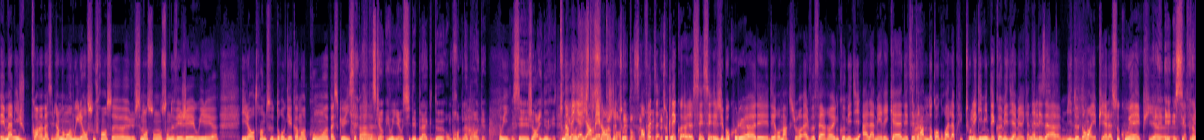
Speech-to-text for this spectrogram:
et même il joue quand même assez bien le moment où il est en souffrance euh, justement son, son EVG où il est euh, il est en train de se droguer comme un con euh, parce qu'il sait pas Parce qu'il y a, oui, il y a aussi des blagues de on prend de la drogue. oui Et C'est genre il nous, tous non les mais il y a- il y, a un mélange de tout. En fait, toutes les euh, j'ai beaucoup lu euh, des, des remarques sur elle veut faire une comédie à l'américaine, etc. Ouais. Donc en gros, elle a pris tous les gimmicks des comédies américaines, elle les a mis dedans et puis elle a secoué et puis. euh, Et- et, et c'est comme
